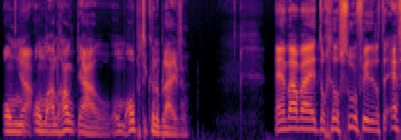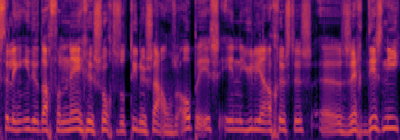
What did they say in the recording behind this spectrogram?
om, Ja. om, aanhang, ja, om open te kunnen blijven. En waar wij het toch heel stoer vinden dat de Efteling iedere dag van 9 uur s ochtends tot 10 uur s avonds open is in juli en augustus, eh, zegt Disney.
